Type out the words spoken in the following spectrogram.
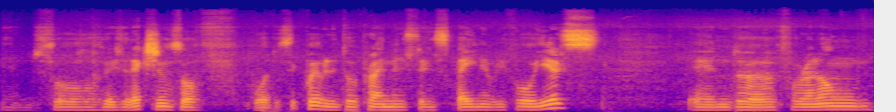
And so there's elections of what is equivalent to a prime minister in Spain every four years. And uh, for a long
